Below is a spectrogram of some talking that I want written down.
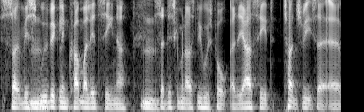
så hvis mm. udviklingen kommer lidt senere, mm. så det skal man også lige huske på. Altså jeg har set tonsvis af,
